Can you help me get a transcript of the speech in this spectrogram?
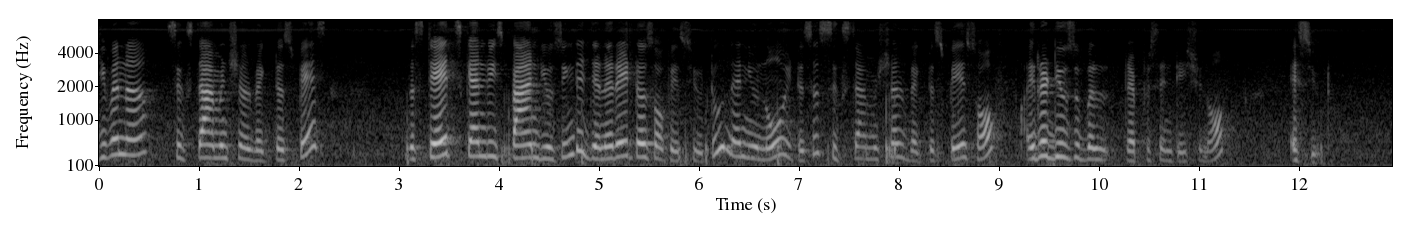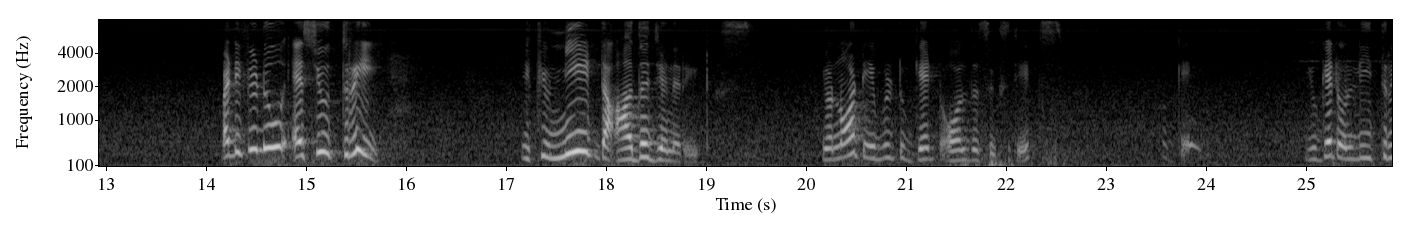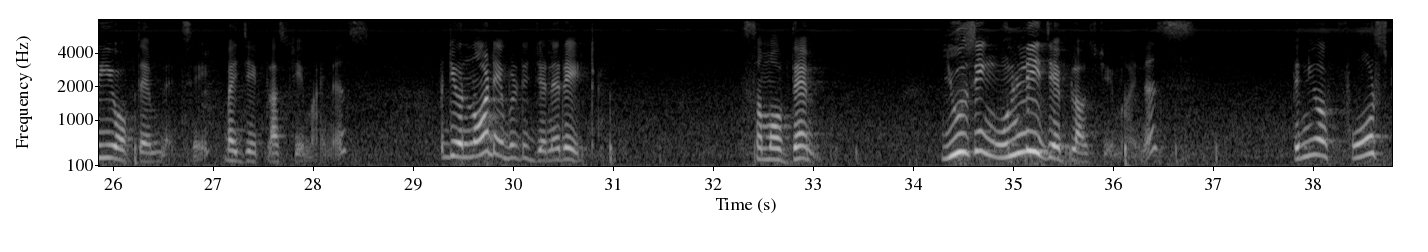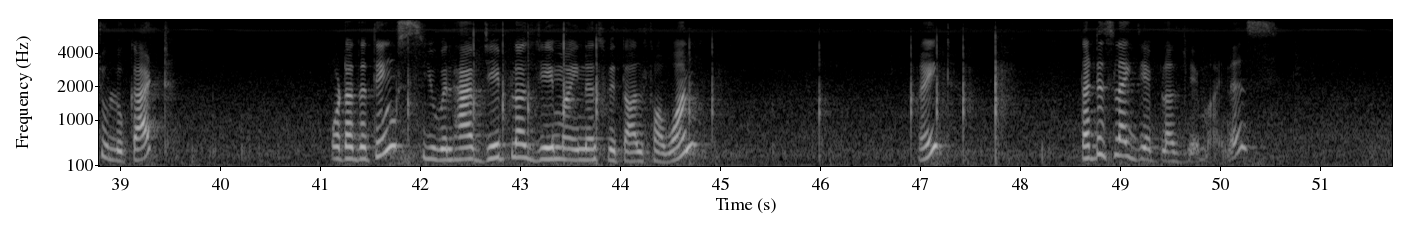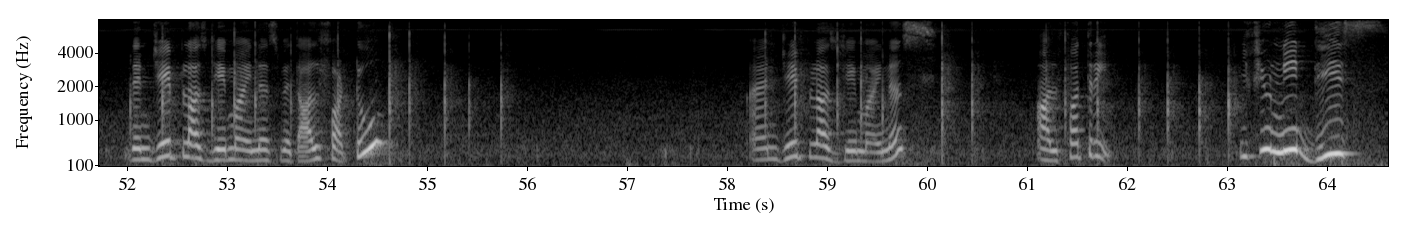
Given a 6 dimensional vector space, the states can be spanned using the generators of SU2 then you know it is a 6 dimensional vector space of irreducible representation of SU2. But if you do SU3, if you need the other generators, you are not able to get all the 6 states, okay. you get only 3 of them let us say by j plus j minus, but you are not able to generate some of them using only j plus j minus, then you are forced to look at what are the things? You will have j plus j minus with alpha 1, right. That is like j plus j minus. Then j plus j minus with alpha 2 and j plus j minus alpha 3. If you need these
